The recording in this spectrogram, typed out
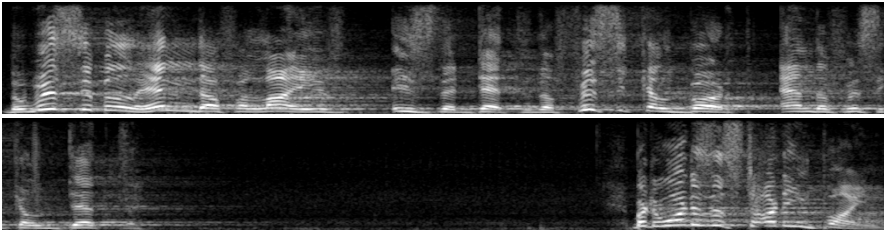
The visible end of a life is the death, the physical birth and the physical death. But what is the starting point?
